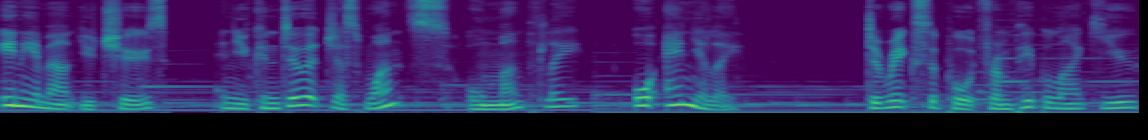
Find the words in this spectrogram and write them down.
any amount you choose, and you can do it just once, or monthly, or annually. Direct support from people like you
